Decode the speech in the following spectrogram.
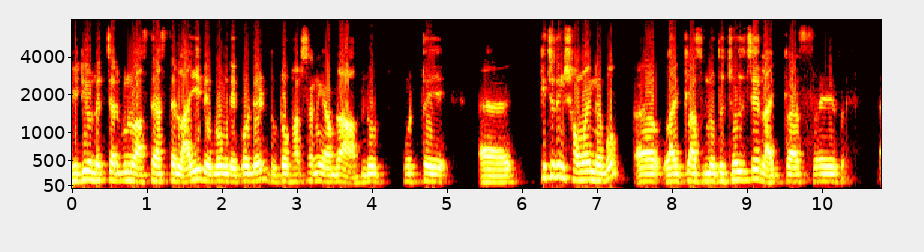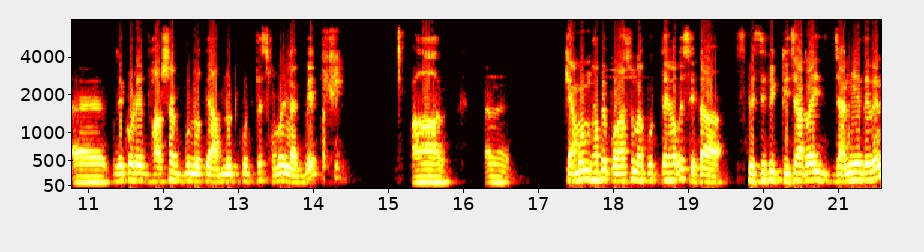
ভিডিও লেকচারগুলো আস্তে আস্তে লাইভ এবং রেকর্ডেড দুটো ভার্সানই আমরা আপলোড করতে কিছুদিন সময় নেব। লাইভ ক্লাসগুলো তো চলছে লাইভ ক্লাসের রেকর্ডেড ভার্সান গুলোকে আপলোড করতে সময় লাগবে। আর কেমন ভাবে পড়াশোনা করতে হবে সেটা স্পেসিফিক টিচাররাই জানিয়ে দেবেন।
